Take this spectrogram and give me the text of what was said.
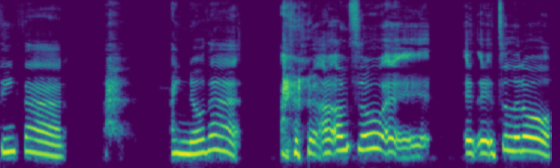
think that I know that. I'm so it, it's a little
